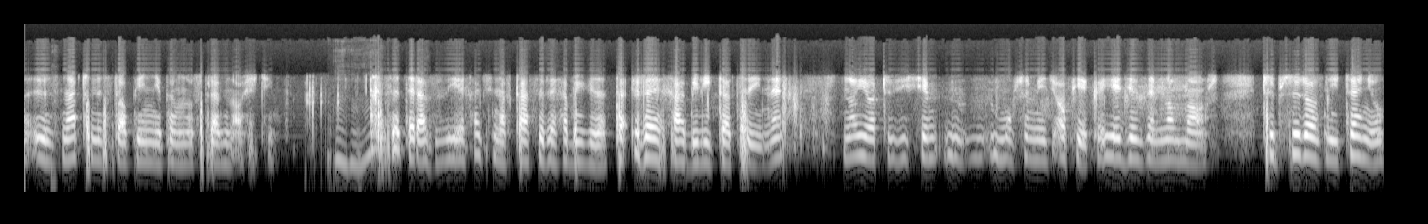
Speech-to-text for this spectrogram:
y, znaczny stopień niepełnosprawności. Chcę teraz wyjechać na wczasy rehabilita- rehabilitacyjne. No i oczywiście muszę mieć opiekę. Jedzie ze mną mąż. Czy przy rozliczeniu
